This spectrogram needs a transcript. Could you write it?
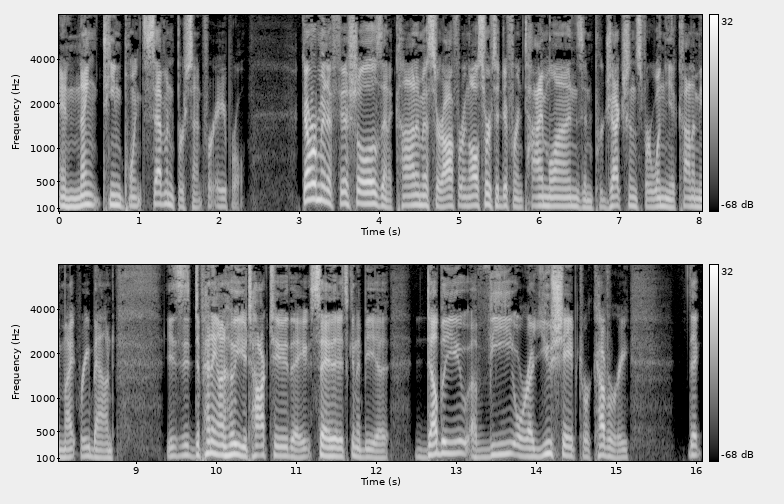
and 19.7% for April. Government officials and economists are offering all sorts of different timelines and projections for when the economy might rebound. Depending on who you talk to, they say that it's going to be a W, a V, or a U shaped recovery that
